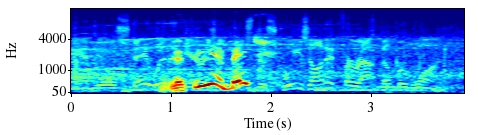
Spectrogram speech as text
And he'll stay with Let's see it, bitch. Squeeze on it for route number one.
